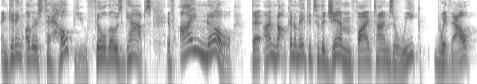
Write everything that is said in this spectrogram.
and getting others to help you fill those gaps. If I know that I'm not going to make it to the gym five times a week without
